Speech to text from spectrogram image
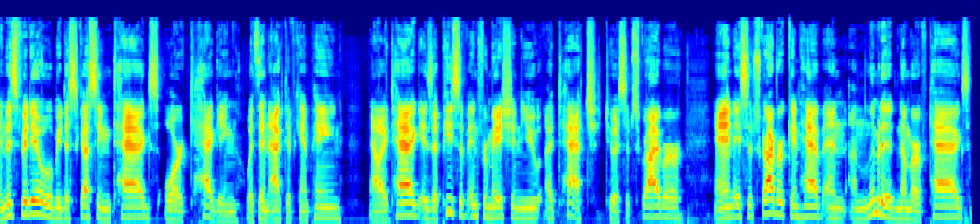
In this video, we'll be discussing tags or tagging within ActiveCampaign. Now, a tag is a piece of information you attach to a subscriber, and a subscriber can have an unlimited number of tags.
